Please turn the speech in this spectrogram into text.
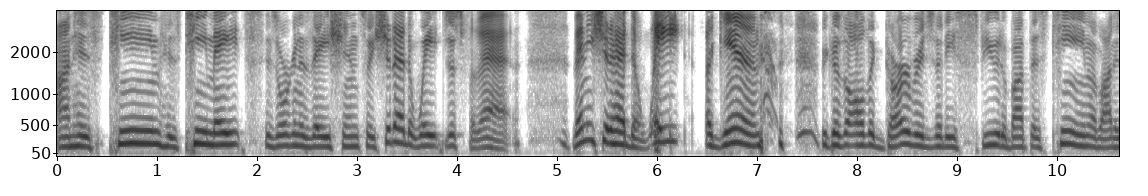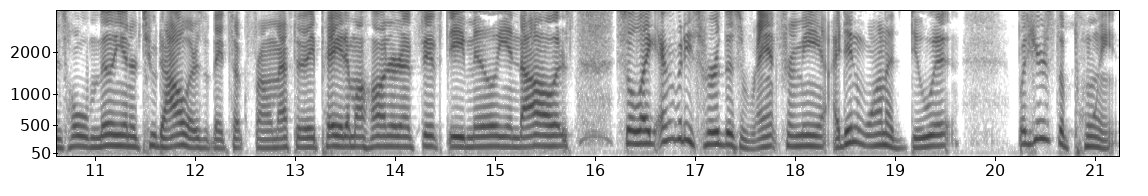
on his team, his teammates, his organization. So he should have had to wait just for that. Then he should have had to wait again because all the garbage that he spewed about this team, about his whole million or two dollars that they took from him after they paid him a hundred and fifty million dollars. So like everybody's heard this rant from me. I didn't want to do it. But here's the point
